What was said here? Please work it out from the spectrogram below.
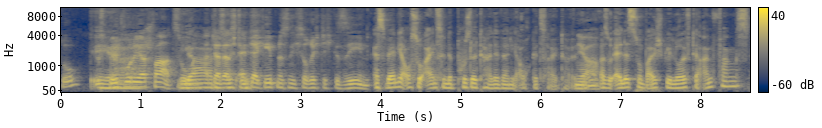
So, das ja. Bild wurde ja schwarz. So, ja, man hat ja das, das Endergebnis nicht so richtig gesehen. Es werden ja auch so einzelne Puzzleteile werden ja auch gezeigt halt. Ja. Ne? Also Alice zum Beispiel läuft ja anfangs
